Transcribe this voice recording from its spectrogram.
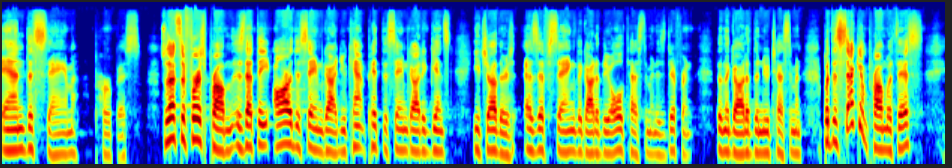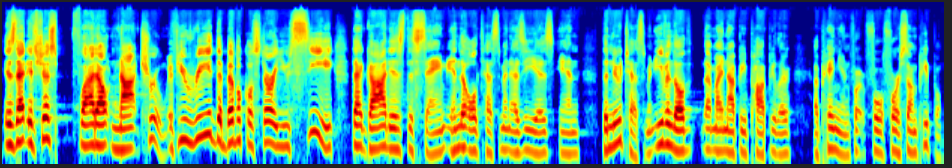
and the same purpose. So that's the first problem is that they are the same God. You can't pit the same God against each other as if saying the God of the Old Testament is different than the God of the New Testament. But the second problem with this is that it's just flat out not true. If you read the biblical story, you see that God is the same in the Old Testament as he is in the New Testament, even though that might not be popular opinion for, for, for some people.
